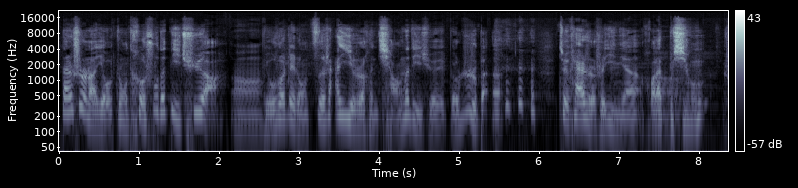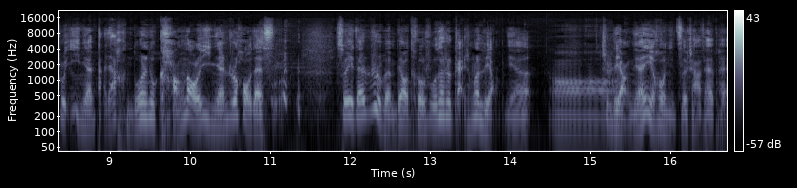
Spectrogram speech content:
但是呢，有这种特殊的地区啊，嗯比如说这种自杀意识很强的地区，比如日本，最开始是一年，后来不行，说一年，大家很多人就扛到了一年之后再死。所以在日本比较特殊，它是改成了两年，哦，是两年以后你自杀才赔。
